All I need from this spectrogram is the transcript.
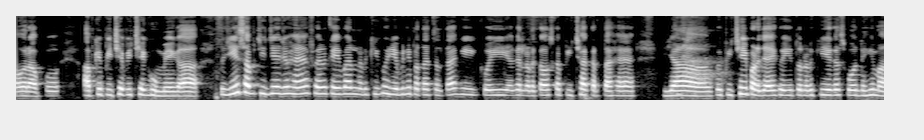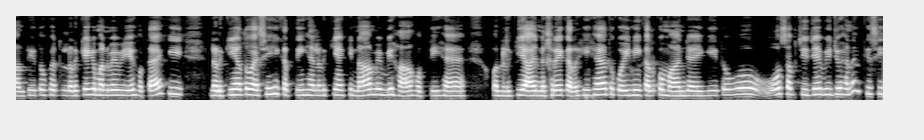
और आपको आपके पीछे पीछे घूमेगा। तो ये सब चीज़ें जो है फिर कई बार लड़की को ये भी नहीं पता चलता कि कोई अगर लड़का उसका पीछा करता है या कोई पीछे ही पड़ जाए कोई तो लड़की अगर सपोज़ नहीं मानती तो फिर लड़के के मन में भी ये होता है कि लड़कियाँ तो ऐसे ही करती हैं लड़कियाँ की ना में भी हाँ होती है और लड़की आज नखरे कर रही है तो कोई नहीं कल को मान जाएगी। तो वो वो सब चीज़ें भी जो है ना किसी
